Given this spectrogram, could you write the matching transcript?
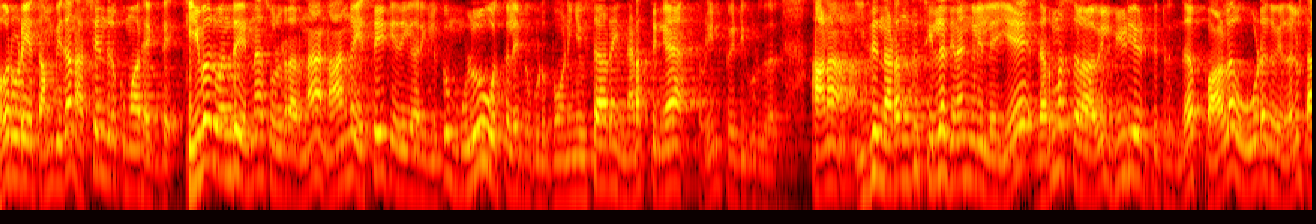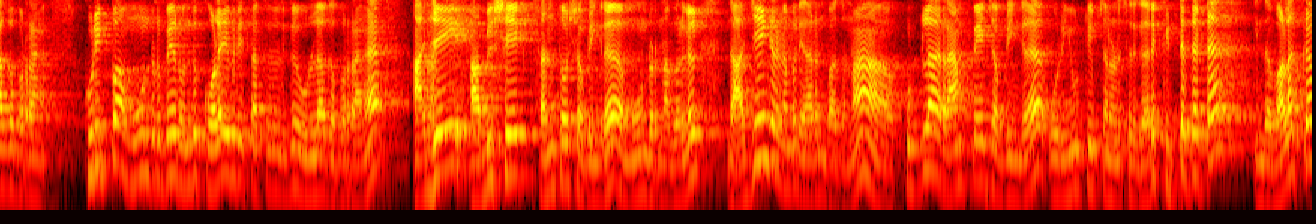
அவருடைய தம்பி தான் ஹர்ஷேந்திரகுமார் ஹெக்டே. இவர் வந்து என்ன சொல்கிறாருன்னா நாங்கள் எஸ்ஐடி அதிகாரிகளுக்கு முழு ஒத்துழைப்பு கொடுப்போம். நீங்கள் விசாரணை நடத்துங்க அப்படின்னு பேட்டி கொடுக்குறாரு. ஆனால் இது நடந்து சில தினங்களிலேயே தர்மஸ்தலாவில் வீடியோ எடுத்துகிட்டு இருந்த பல ஊடகவியலர்கள் தாக்கப்படுறாங்க. குறிப்பாக மூன்று பேர் வந்து கொலைவெறி தாக்குதலுக்கு உள்ளாக்கப்படுறாங்க. அஜய் அபிஷேக் சந்தோஷ் அப்படிங்கிற மூன்று நபர்கள். இந்த அஜய்ங்கிற நபர் யாருன்னு பார்த்தோம்னா குட்லா ரேம்பேஜ் அப்படிங்கிற ஒரு யூடியூப் சேனல் வச்சிருக்காரு. கிட்டத்தட்ட இந்த வழக்கை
